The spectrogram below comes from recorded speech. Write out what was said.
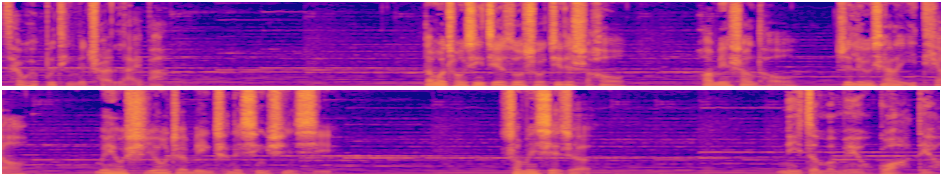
才会不停的传来吧。当我重新解锁手机的时候，画面上头只留下了一条。没有使用者名称的新讯息，上面写着：“你怎么没有挂掉？”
